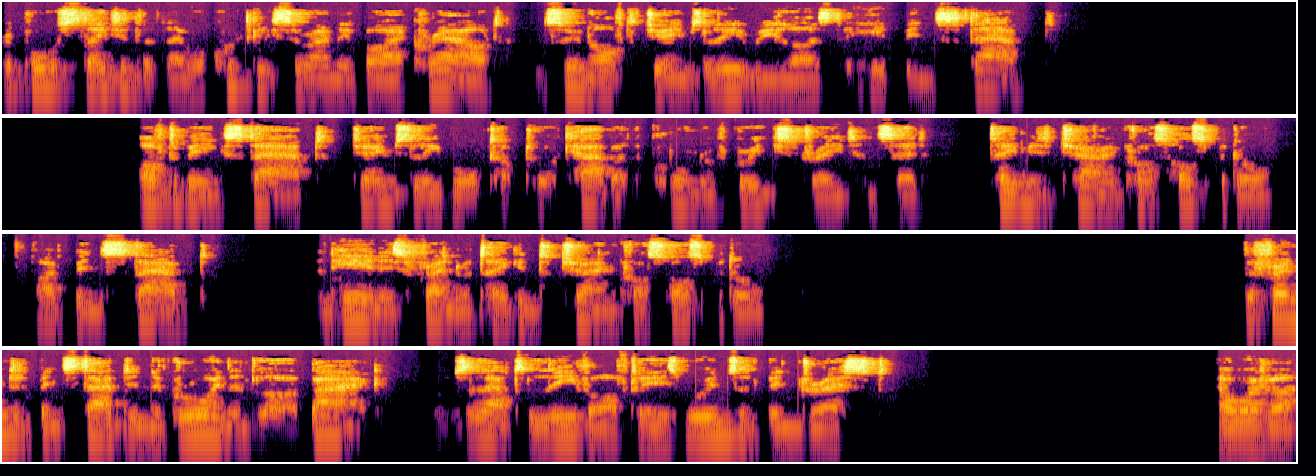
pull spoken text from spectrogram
Reports stated that they were quickly surrounded by a crowd, and soon after James Lee realised that he had been stabbed. After being stabbed, James Lee walked up to a cab at the corner of Greek Street and said, Take me to Charing Cross Hospital. I've been stabbed. And he and his friend were taken to Charing Cross Hospital. The friend had been stabbed in the groin and lower back, but was allowed to leave after his wounds had been dressed. However,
